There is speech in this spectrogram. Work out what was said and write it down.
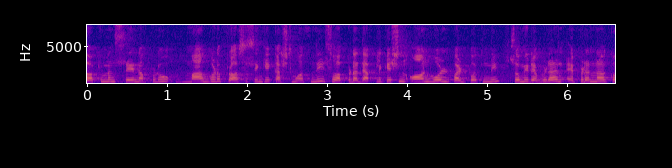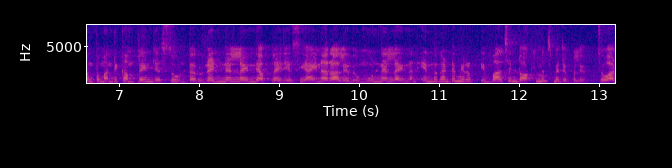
డాక్యుమెంట్స్ లేనప్పుడు మాకు కూడా ప్రాసెసింగ్కి కష్టం అవుతుంది. సో అప్పుడు అది అప్లికేషన్ ఆన్ హోల్డ్ పడిపోతుంది. సో మీరు ఎప్పుడైనా ఎప్పుడన్నా కొంతమంది కంప్లైంట్ చేస్తూ ఉంటారు. రెండు నెలలు అయింది అప్లై చేసి అయినా రాలేదు మూడు నెలలు అయిందని ఎందుకంటే మీరు ఇవ్వాల్సిన డాక్యుమెంట్స్ మీరు ఇవ్వలేదు. సో ఆ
